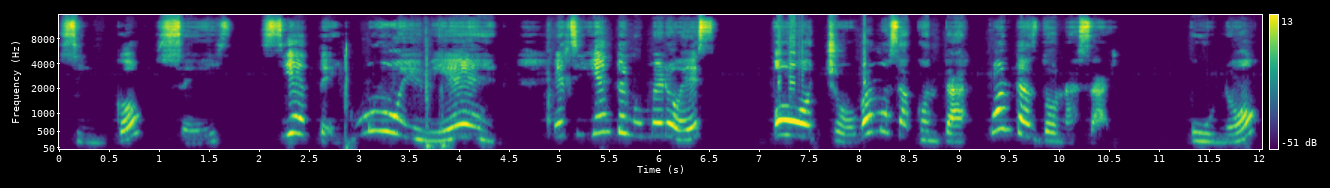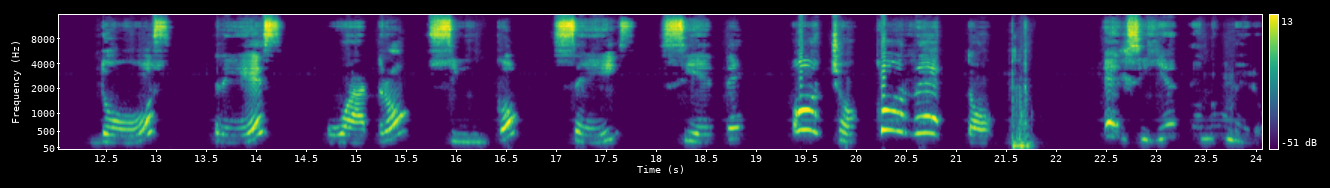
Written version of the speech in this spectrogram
cinco, seis, siete. Muy bien. El siguiente número es ocho. Vamos a contar. ¿Cuántas donas hay? Uno, dos, tres, cuatro, cinco, seis, siete, ocho. Correcto. El siguiente número.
